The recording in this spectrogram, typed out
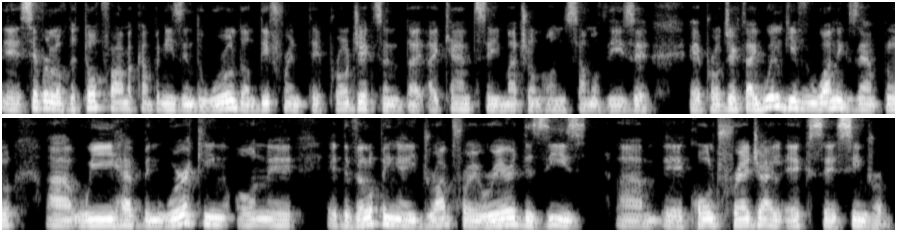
uh, several of the top pharma companies in the world on different uh, projects, and I, I, can't say much on, on some of these uh, uh, projects. I will give one example. Uh, we have been working on developing a drug for a rare disease um, uh, called Fragile X uh, syndrome.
